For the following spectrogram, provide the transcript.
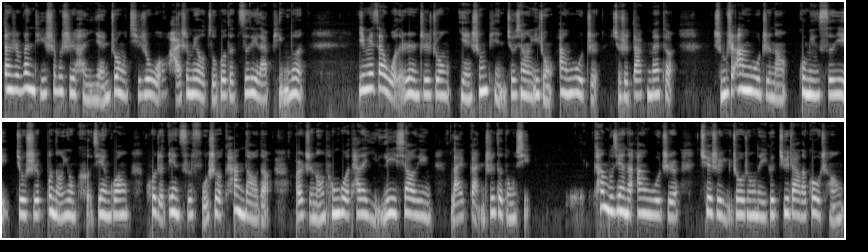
但是问题是不是很严重？其实我还是没有足够的资历来评论，因为在我的认知中，衍生品就像一种暗物质，就是 dark matter。什么是暗物质呢？顾名思义，就是不能用可见光或者电磁辐射看到的，而只能通过它的引力效应来感知的东西。看不见的暗物质却是宇宙中的一个巨大的构成。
